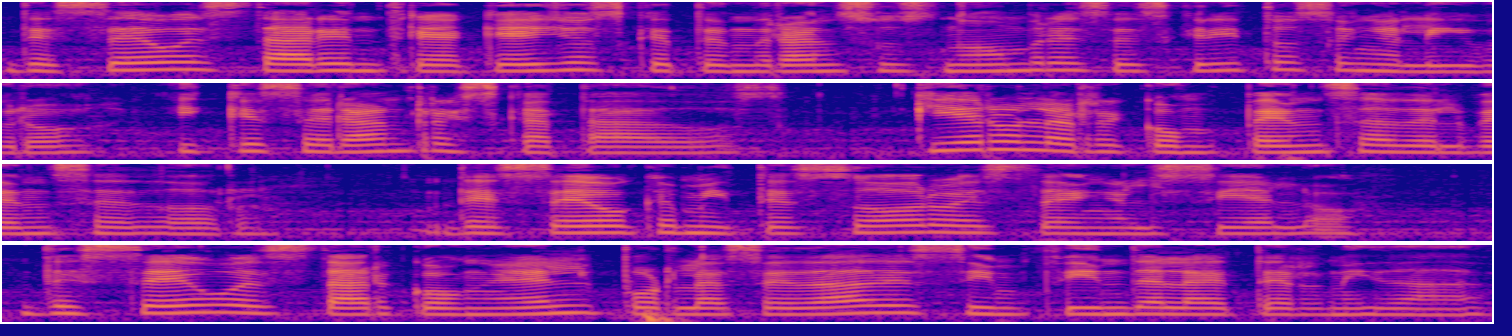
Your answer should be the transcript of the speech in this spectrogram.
Deseo estar entre aquellos que tendrán sus nombres escritos en el libro y que serán rescatados. Quiero la recompensa del vencedor. Deseo que mi tesoro esté en el cielo. Deseo estar con Él por las edades sin fin de la eternidad.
